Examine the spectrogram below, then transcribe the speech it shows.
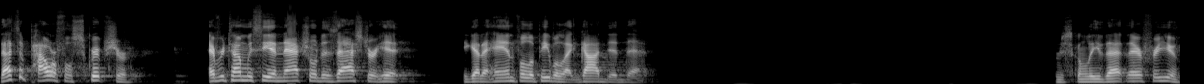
that's a powerful scripture. Every time we see a natural disaster hit, you got a handful of people like God did that. I'm just going to leave that there for you.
